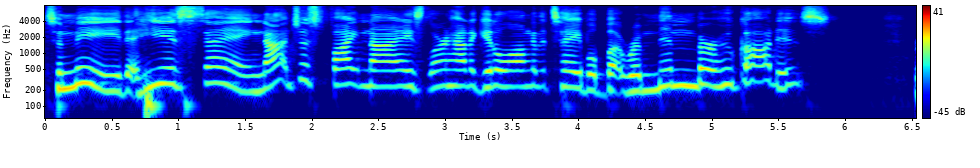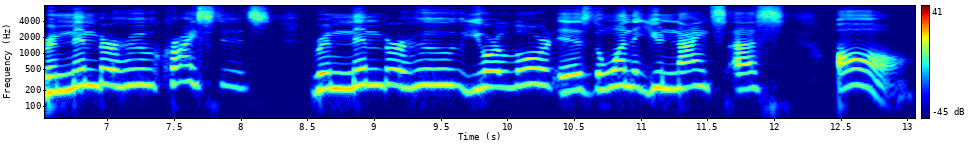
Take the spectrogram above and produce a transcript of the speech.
to me that he is saying not just fight nice, learn how to get along at the table, but remember who God is. Remember who Christ is. Remember who your Lord is, the one that unites us all.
